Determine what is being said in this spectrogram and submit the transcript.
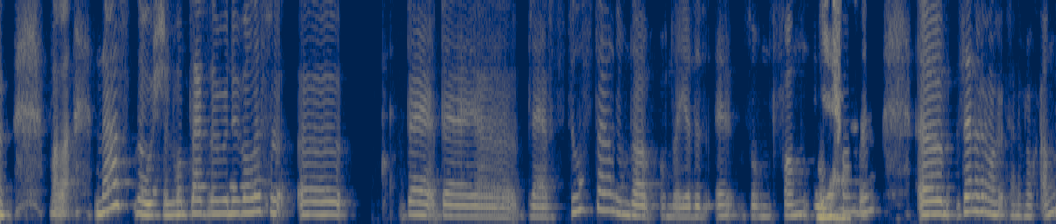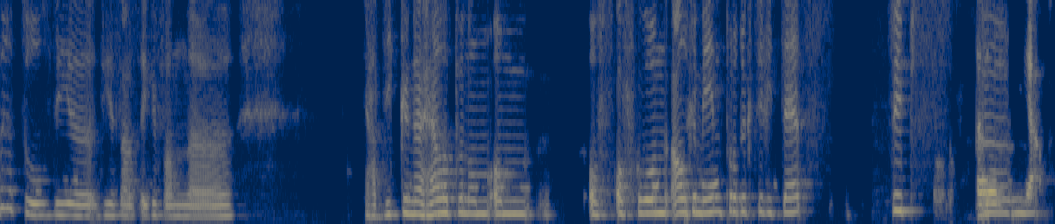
voilà. Naast Notion, want daar zijn we nu wel even bij, bij uh, blijven stilstaan, omdat, omdat je er zo'n fan van bent. Uh, zijn, er nog, zijn er nog andere tools die je, die je zou zeggen van... Uh, ja, die kunnen helpen om... om of, of gewoon algemeen productiviteitstips? Um... ja,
